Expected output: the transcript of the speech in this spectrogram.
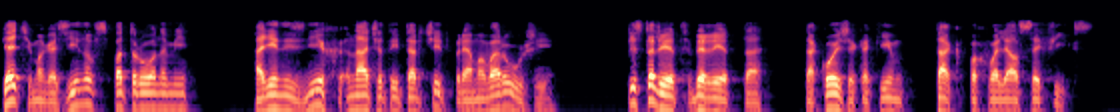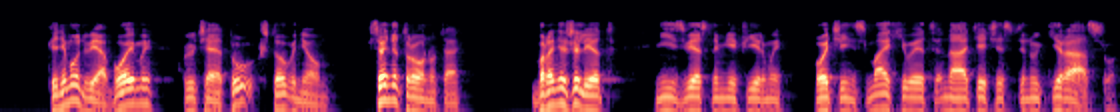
Пять магазинов с патронами один из них, начатый, торчит прямо в оружии. Пистолет Беретта, такой же, каким так похвалялся Фикс. К нему две обоймы, включая ту, что в нем. Все не тронуто. Бронежилет неизвестной мне фирмы очень смахивает на отечественную кирасу,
